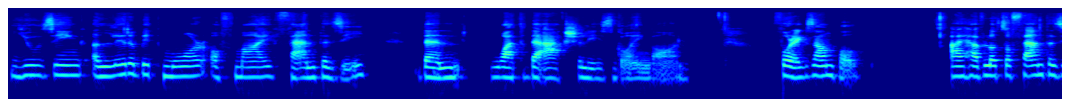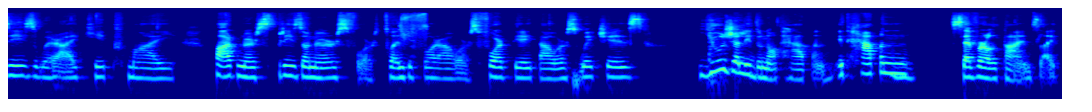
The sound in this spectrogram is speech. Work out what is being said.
using a little bit more of my fantasy than what the actually is going on. For example, I have lots of fantasies where I keep my partners prisoners for 24 hours, 48 hours, which is usually do not happen. It happened mm. several times, like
